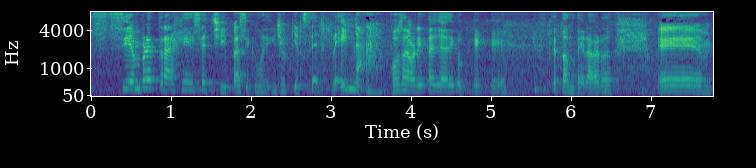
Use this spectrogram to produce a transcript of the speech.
siempre traje ese chip así como de yo quiero ser reina. O sea, ahorita ya digo que, que, que tontera, ¿verdad? Eh,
